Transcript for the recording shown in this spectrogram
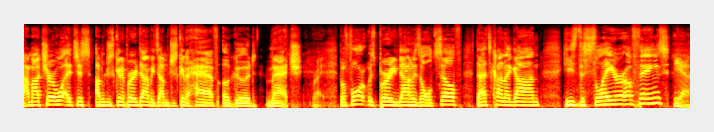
I'm not sure what. It's just I'm just gonna burn it down means I'm just gonna have a good match. Right. Before it was burning down his old self. That's kind of gone. He's the slayer of things. Yeah.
